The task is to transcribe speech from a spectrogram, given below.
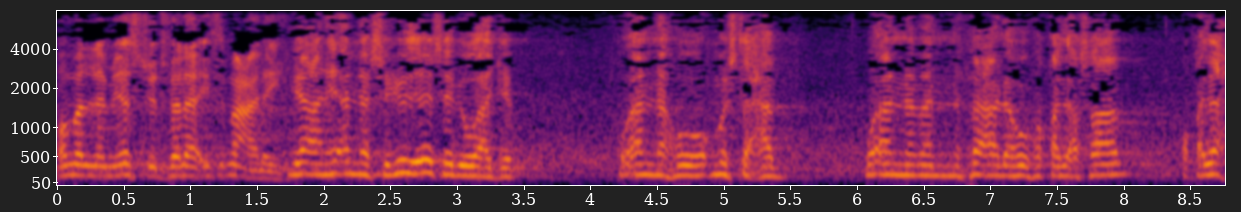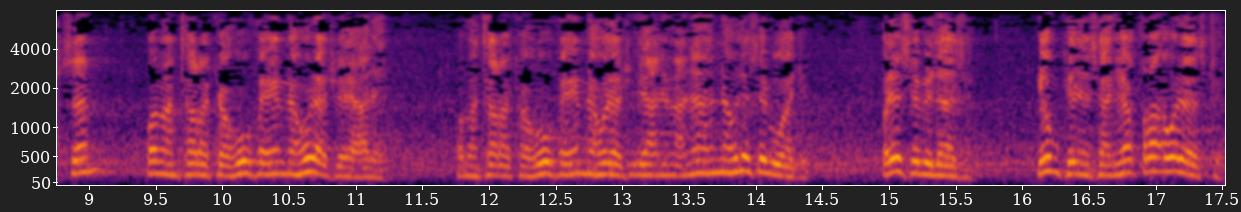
ومن لم يسجد فلا إثم عليه. يعني أن السجود ليس بواجب وأنه مستحب وأن من فعله فقد أصاب وقد أحسن ومن تركه فإنه لا شيء عليه. ومن تركه فإنه لا شيء يعني معناه أنه ليس بواجب وليس بلازم. يمكن الإنسان يقرأ ولا يسجد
